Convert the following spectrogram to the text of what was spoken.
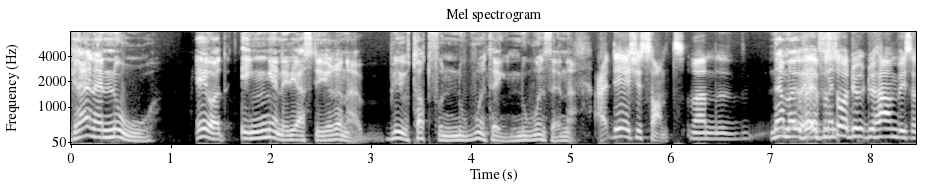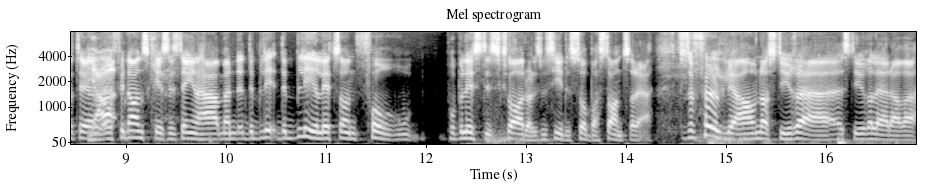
greien er nå er jo at ingen i de her styrene blir jo tatt for noen ting noensinne. Nei, det er ikke sant. Men, Nei, men- jeg forstår du, du henviser til Ja. finanskrisestingene her, men det, det, blir, det blir litt sånn for populistisk svar å liksom si det så bastant som det. Så selvfølgelig havner styre, styreledere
